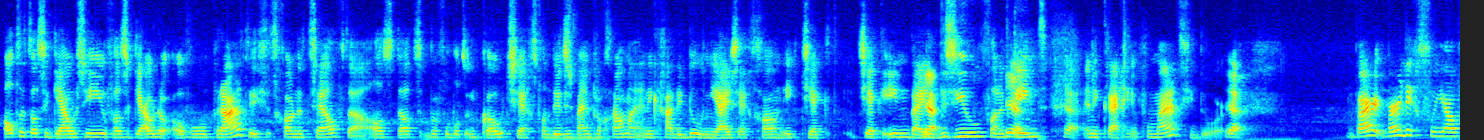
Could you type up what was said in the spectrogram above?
altijd als ik jou zie of als ik jou erover hoor praten, is het gewoon hetzelfde als dat bijvoorbeeld een coach zegt van dit is mijn programma en ik ga dit doen. Jij zegt gewoon ik check, check in bij de ziel van het kind en ik krijg informatie door. Ja. Waar, waar, ligt voor jou,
